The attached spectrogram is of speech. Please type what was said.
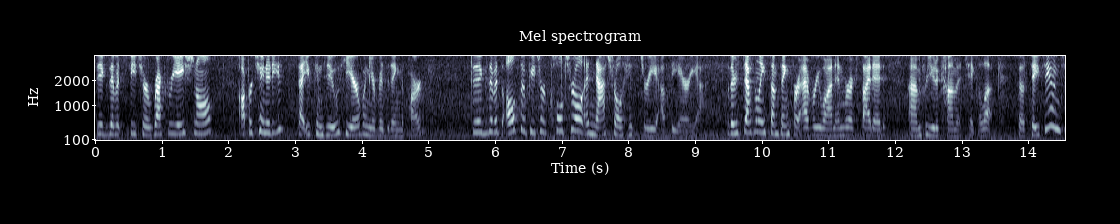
The exhibits feature recreational opportunities that you can do here when you're visiting the park. The exhibits also feature cultural and natural history of the area. So there's definitely something for everyone and we're excited um, for you to come and take a look. So stay tuned.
